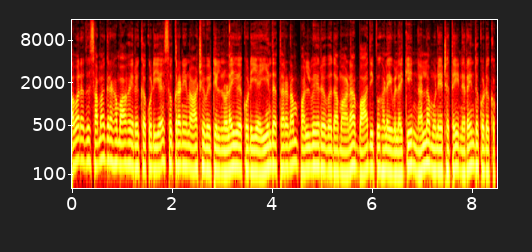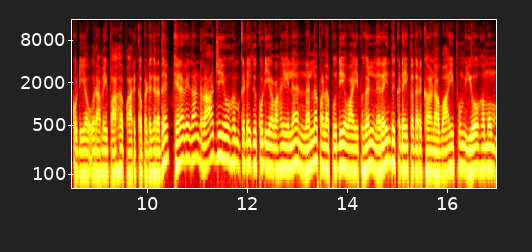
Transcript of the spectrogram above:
அவரது சமகிரகமாக இருக்கக்கூடிய சுக்கிரனின் ஆட்சி வீட்டில் நுழையக்கூடிய இந்த தருணம் பல்வேறு விதமான பாதிப்புகளை விலக்கி நல்ல முன்னேற்றத்தை நிறைந்து கொடுக்கக்கூடிய ஒரு அமைப்பாக பார்க்கப்படுகிறது. எனவேதான் ராஜயோகம் கிடைக்கக்கூடிய வகையில் நல்ல பல புதிய வாய்ப்புகள் நிறைந்து கிடைப்பதற்கான வாய்ப்பும் யோகமும்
